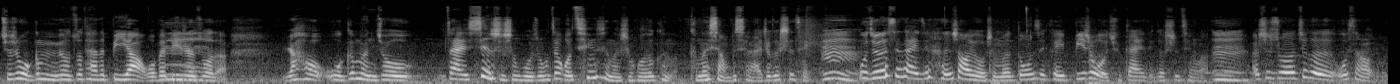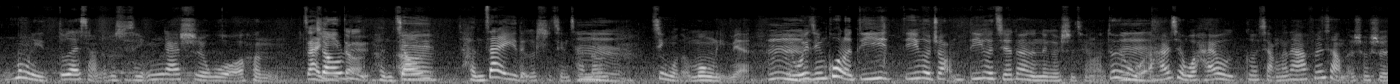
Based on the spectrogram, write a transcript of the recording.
其实我根本没有做它的必要，我被逼着做的，然后我根本就。在现实生活中，在我清醒的时候，都可能可能想不起来这个事情。嗯，我觉得现在已经很少有什么东西可以逼着我去干这个事情了。嗯，而是说这个，我想梦里都在想这个事情，应该是我很焦虑、很焦、很在意的一个事情，才能进我的梦里面。嗯，我已经过了第一第一个状第一个阶段的那个事情了。对于我，而且我还有个想跟大家分享的，就是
